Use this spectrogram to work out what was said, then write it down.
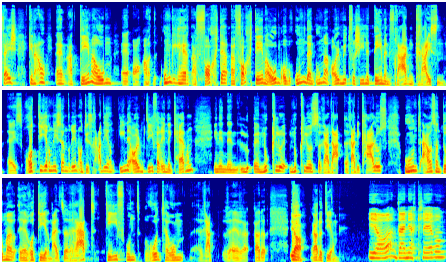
Das ist genau ähm, ein Thema oben, äh, umgekehrt ein, Fachter, ein Fachthema oben, aber um den um all mit verschiedenen Themen, Fragen kreisen. Äh, das Rotieren ist dann drin und das Radieren in allem tiefer in den Kern, in, in den äh, Nucleu, Nucleus rada, radicalus und außen dummer äh, rotieren, also Rad tief und rundherum rad, äh, rad, ja, radotieren. Ja, deine Erklärung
